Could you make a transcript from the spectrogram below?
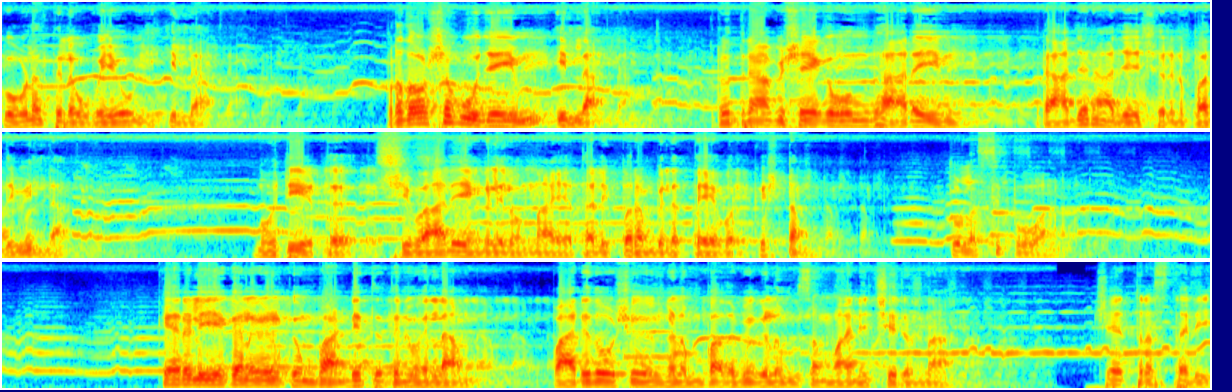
കൂളത്തില ഉപയോഗിക്കില്ല. പ്രദോഷപൂജയും ഇല്ല. രുദ്രാഭിഷേകവും ധാരയും രാജരാജേശ്വരന് പതിവില്ല. നൂറ്റിയെട്ട് ശിവാലയങ്ങളിൽ ഒന്നായ തളിപ്പറമ്പിലെ തേവർക്കിഷ്ടം തുളസിപ്പൂവാണ്. കേരളീയ കലകൾക്കും പാണ്ഡിത്യത്തിനുമെല്ലാം പാരിതോഷികങ്ങളും പദവികളും സമ്മാനിച്ചിരുന്ന ക്ഷേത്രസ്ഥലി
